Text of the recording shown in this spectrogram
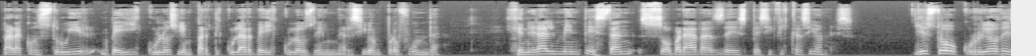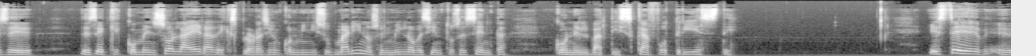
para construir vehículos y en particular vehículos de inmersión profunda generalmente están sobradas de especificaciones. Y esto ocurrió desde, desde que comenzó la era de exploración con mini submarinos en 1960 con el batiscafo Trieste. Este eh,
